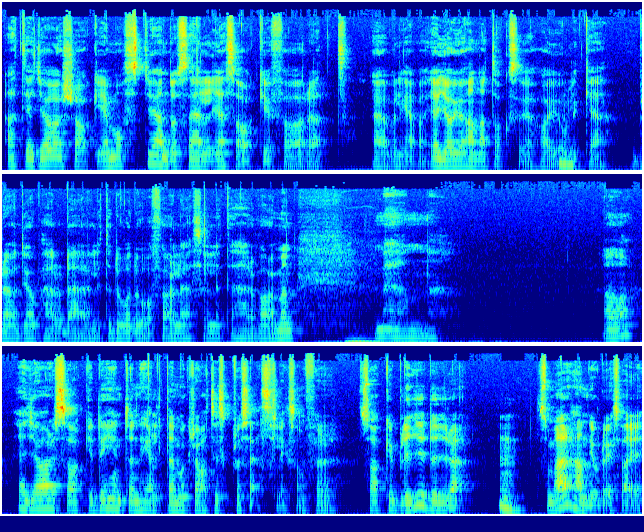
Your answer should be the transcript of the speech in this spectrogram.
Att jag gör saker, jag måste ju ändå sälja saker för att överleva. Jag gör ju annat också, jag har ju Mm. olika brödjobb här och där, lite då och då, föreläser lite här och var. Men, men ja, jag gör saker, det är ju inte en helt demokratisk process liksom, för saker blir ju dyra Mm. som är handgjorda i Sverige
